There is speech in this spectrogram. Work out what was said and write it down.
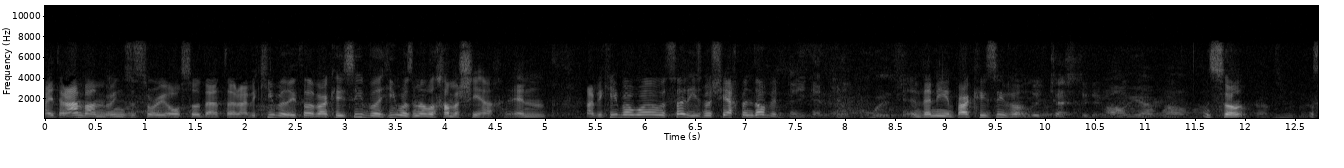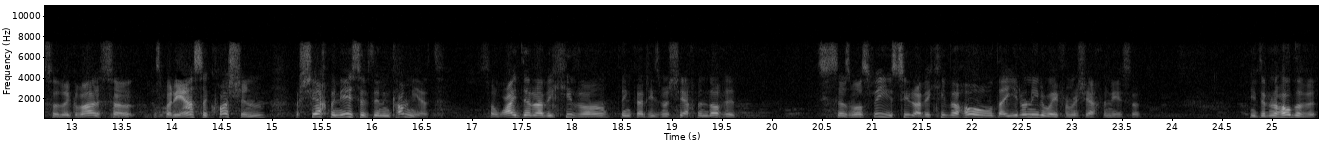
Right, the Rambam brings a story also that uh, Rabbi Kiva, they thought Bar Kesiva, he was Melech HaMashiach. And Rabbi Kiva well, said he's Mashiach ben David. Then you get killed. And then he in Bar Kesiva. They tested him. Oh, yeah, well. So, so the Gemara, so, but he asked the question, Mashiach ben Yosef didn't come yet. So why did Rabbi Kiva think that he's Mashiach ben David? He says, must be, you see, Rabbi Kiva hold that you don't need to wait for Mashiach ben Yosef. He didn't hold of it.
